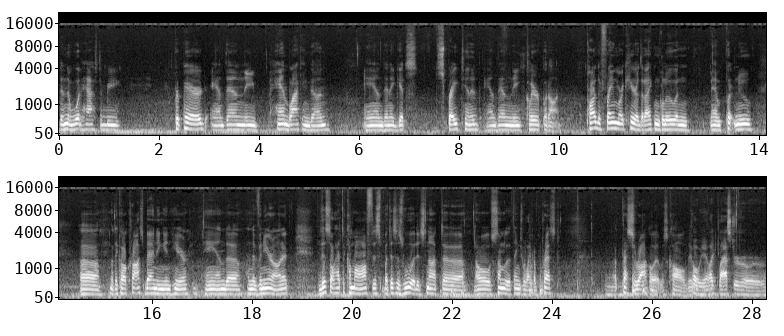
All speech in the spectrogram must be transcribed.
then the wood has to be prepared and then the hand blacking done and then it gets spray tinted and then the clear put on part of the framework here that I can glue and and put new uh, what they call cross banding in here and uh, and the veneer on it. This all had to come off. This, but this is wood. It's not. Uh, oh, some of the things were like a pressed, a pressed Syroco. It was called. It Oh, yeah, like plaster or...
